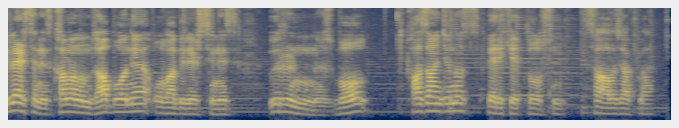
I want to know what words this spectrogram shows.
dilerseniz kanalımıza abone olabilirsiniz. Ürününüz bol, kazancınız bereketli olsun. Sağlıcakla.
